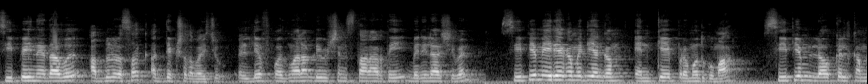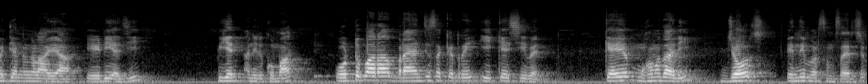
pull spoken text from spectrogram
സി പി ഐ നേതാവ് അബ്ദുൾ റസാഖ് അധ്യക്ഷത വഹിച്ചു. എൽ ഡി എഫ് പതിനാലാം ഡിവിഷൻ സ്ഥാനാർത്ഥി Banila Sivan C P M area committee അംഗം N K Pramod Kumar C P M local committee അംഗങ്ങളായ A D Aji P N Anilkumar Ottupara branch secretary E K Sivan K M Muhammad Ali George എന്നിവർ സംസാരിച്ചു.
